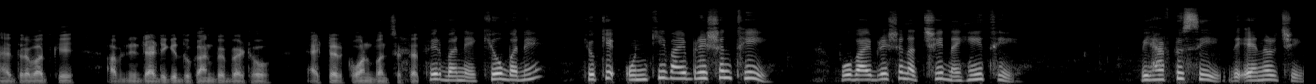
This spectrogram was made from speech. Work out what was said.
हैदराबाद के अपने डैडी की दुकान पे बैठो एक्टर कौन बन सकता है? फिर बने क्यों बने? क्योंकि उनकी वाइब्रेशन थी। वो वाइब्रेशन अच्छी नहीं थी। We have to see the energy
